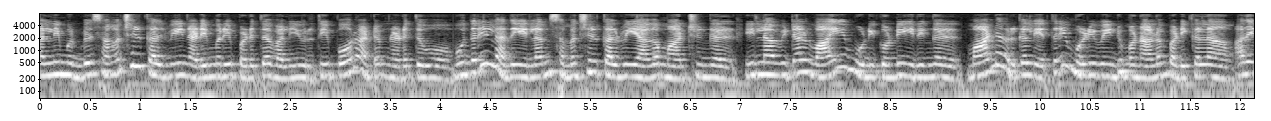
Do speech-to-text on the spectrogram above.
பள்ளி முன்பு சமச்சீர் கல்வியை நடைமுறைப்படுத்த வலியுறுத்தி போராட்டம் நடத்துவோம். முதலில் அதையெல்லாம் சமச்சீர் கல்வியாக மாற்றுங்கள். இல்லாவிட்டால் வாயை மூடிக்கொண்டு இருங்கள். மாணவர்கள் எத்தனை மொழி வேண்டுமானாலும் படிக்கலாம். அதை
